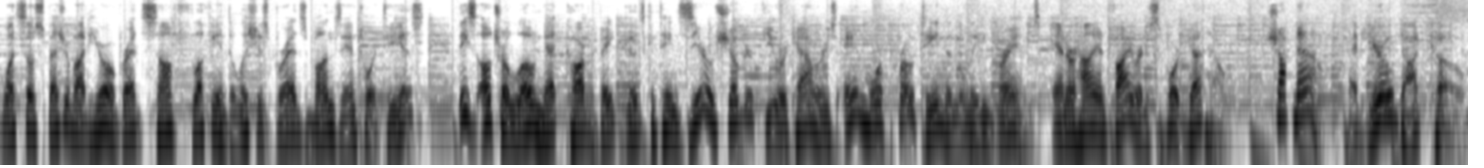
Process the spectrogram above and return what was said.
What's so special about Hero Bread's soft, fluffy, and delicious breads, buns, and tortillas? These ultra low net carb baked goods contain zero sugar, fewer calories, and more protein than the leading brands, and are high in fiber to support gut health. Shop now at hero.co.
